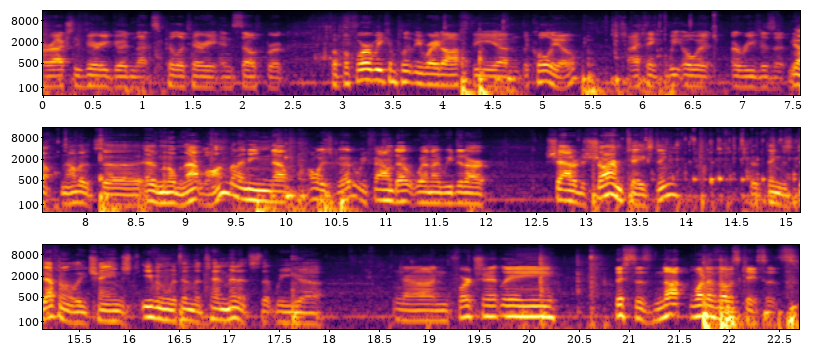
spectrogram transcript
are actually very good, and that's Pillitteri and Southbrook. But before we completely write off the um, the Colio, I think we owe it a revisit. Yeah, now that it's uh, hasn't been open that long, but I mean, uh, always good. We found out when uh, we did our Château des Charmes tasting that things definitely changed, even within the ten minutes that we. Uh, No, unfortunately, this is not one of those cases.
